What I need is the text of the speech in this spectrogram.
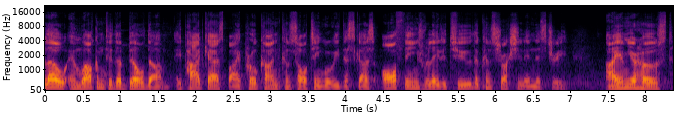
Hello, and welcome to The Build Up, a podcast by Procon Consulting where we discuss all things related to the construction industry. I am your host,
